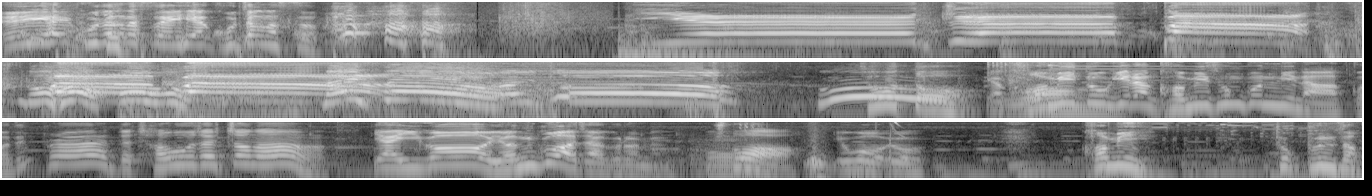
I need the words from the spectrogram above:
AI 고장났어 AI 고장났어. 어, 어. 빠빠 Nice! Nice! 잡았다. 야 거미독이랑 거미 송곳니 나왔거든? 그래, 내가 잡아오자 했잖아. 야 이거 연구하자 그러면. 좋아. 이거 이거. 거미. 독 분석.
